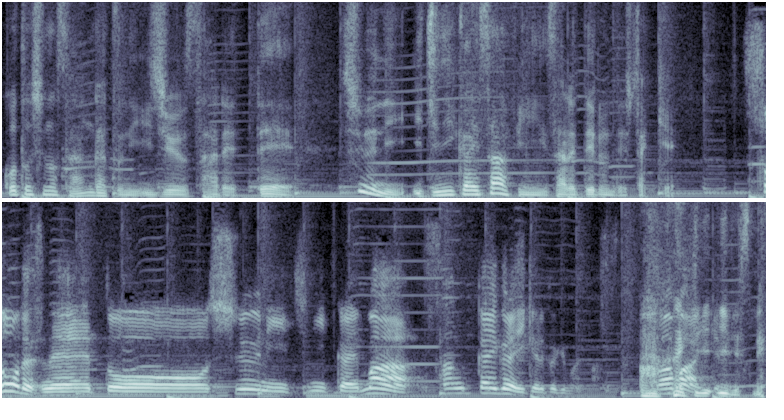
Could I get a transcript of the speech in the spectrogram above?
今年の3月に移住されて、週に1、2回サーフィンされてるんでしたっけ？そうですね。えっと、週に1、2回、まあ、3回ぐらい行けるときもあります。まあまあ いいいいですね。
